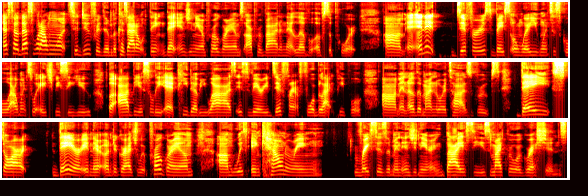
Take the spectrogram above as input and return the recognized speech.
and so that's what I want to do for them because I don't think that engineering programs are providing that level of support. Um, a- and, it differs based on where you went to school. I went to HBCU, but obviously at PWIs, it's very different for Black people um, and other minoritized groups. They start there in their undergraduate program um, with encountering racism in engineering, biases, microaggressions.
